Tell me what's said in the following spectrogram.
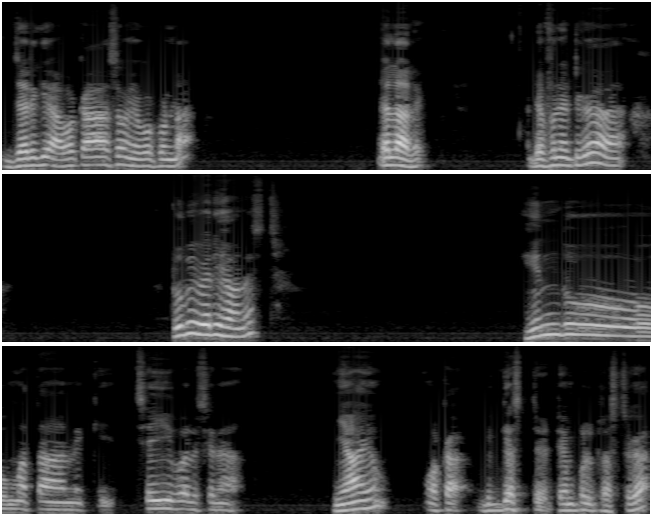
జరిగే అవకాశం ఇవ్వకుండా వెళ్ళాలి. డెఫినెట్గా to be very honest Hindu మతానికి చేయవలసిన న్యాయం ఒక బిగ్గెస్ట్ టెంపుల్ ట్రస్ట్గా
